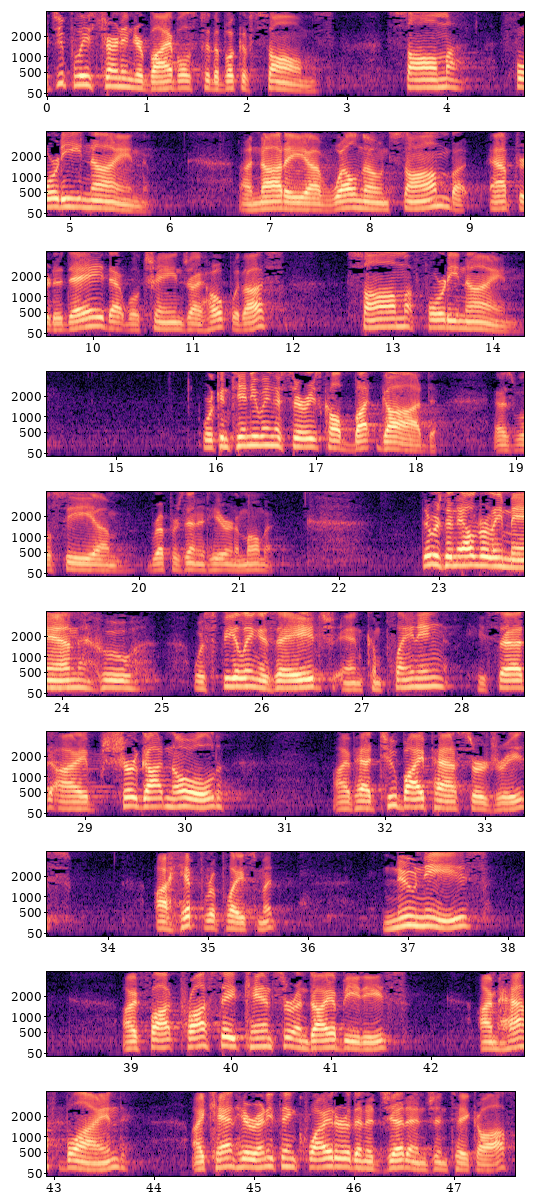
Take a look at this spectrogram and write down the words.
Would you please turn in your Bibles to the book of Psalms? Psalm 49. Uh, not a uh, well known psalm, but after today, that will change, I hope, with us. Psalm 49. We're continuing a series called But God, as we'll see um, represented here in a moment. There was an elderly man who was feeling his age and complaining he said, I've sure gotten old. I've had two bypass surgeries, a hip replacement, new knees. I've fought prostate cancer and diabetes. I'm half blind. I can't hear anything quieter than a jet engine take off.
